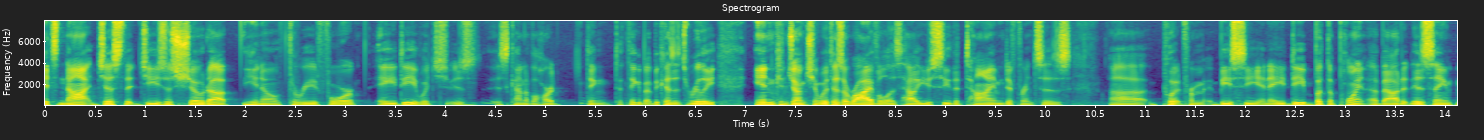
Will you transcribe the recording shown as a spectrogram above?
it's not just that jesus showed up you know 3 or 4 ad which is is kind of a hard thing to think about because it's really in conjunction with his arrival is how you see the time differences uh, put from BC and AD. But the point about it is saying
